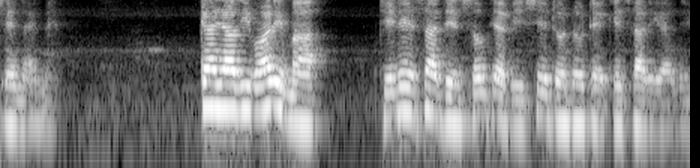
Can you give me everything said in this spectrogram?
ရှင်းနိုင်မယ်။ကံယာဒီဘွားတွေမှာဒီနေ့စတင်ဆုံးဖြတ်ပြီးရှေ့တွန်းလုပ်တဲ့ကိစ္စတွေကနေ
